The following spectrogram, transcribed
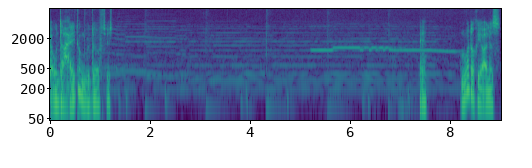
der Unterhaltung bedürftig. Okay. Haben wir doch hier alles.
